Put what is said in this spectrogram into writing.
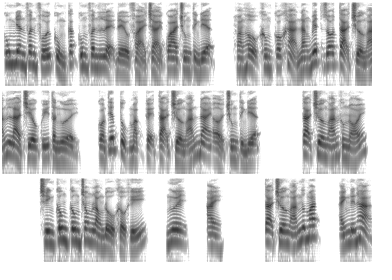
cung nhân phân phối cùng các cung phân lệ đều phải trải qua trung tỉnh điện, hoàng hậu không có khả năng biết rõ tạ trường án là chiêu quý tần người, còn tiếp tục mặc kệ tạ trường án đại ở trung tình điện. Tạ trường án không nói. Trình công công trong lòng đổ khẩu khí, ngươi, ai? Tạ trường án ngước mắt, ánh đến hạ,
